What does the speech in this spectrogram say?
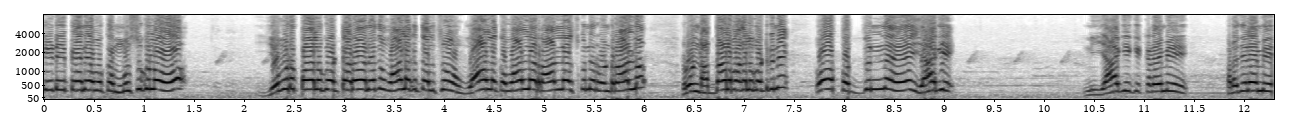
టీడీపీ అనే ఒక ముసుగులో ఎవరు పాల్గొట్టారో అనేది వాళ్ళకి తెలుసు. వాళ్ళకు వాళ్ళ రాళ్ళు వేసుకుని రెండు రాళ్ళు రెండు అద్దాలు పగలు కొట్టుకుని ఓ పొద్దున్నే యాగి. నీ యాగికి ఇక్కడేమి ప్రజలేమి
